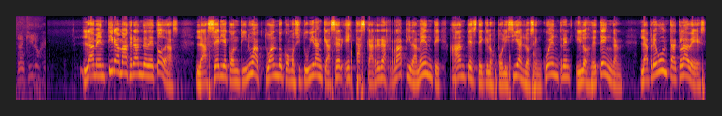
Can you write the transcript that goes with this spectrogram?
Tranquilo, je- La mentira más grande de todas. La serie continúa actuando como si tuvieran que hacer estas carreras rápidamente antes de que los policías los encuentren y los detengan. La pregunta clave es,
